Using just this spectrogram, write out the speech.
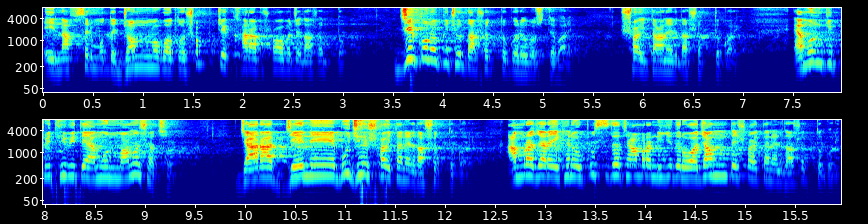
এই নাফসের মধ্যে জন্মগত সবচেয়ে খারাপ স্বভাব আছে দাসত্ব। যে কোনো কিছুর দাসত্ব করে বসতে পারে। শয়তানের দাসত্ব করে। এমনকি পৃথিবীতে এমন মানুষ আছে যারা জেনে বুঝে শয়তানের দাসত্ব করে। আমরা যারা এখানে উপস্থিত আছে, আমরা নিজেদের অজান্তে শয়তানের দাসত্ব করি,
